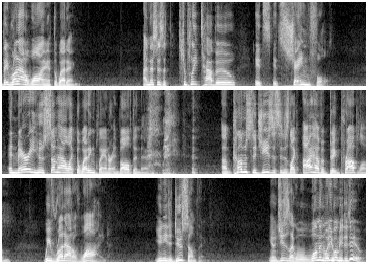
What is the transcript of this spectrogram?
they run out of wine at the wedding, and this is a complete taboo. It's it's shameful, and Mary, who's somehow like the wedding planner involved in this, um, comes to Jesus and is like, "I have a big problem. We've run out of wine. You need to do something." You know, Jesus is like, well, woman, what do you want me to do?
